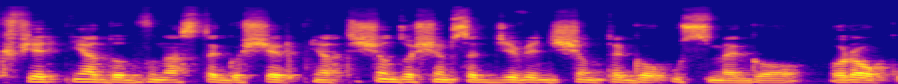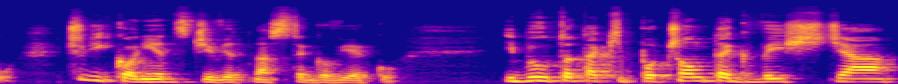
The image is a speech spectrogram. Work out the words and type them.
kwietnia do 12 sierpnia 1898 roku, czyli koniec XIX wieku. I był to taki początek wyjścia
